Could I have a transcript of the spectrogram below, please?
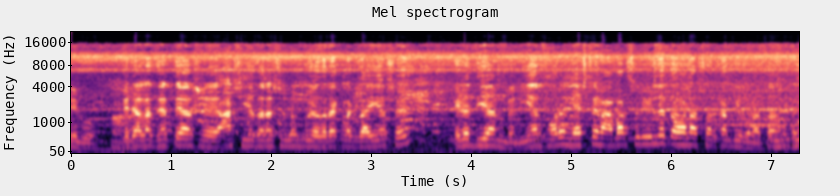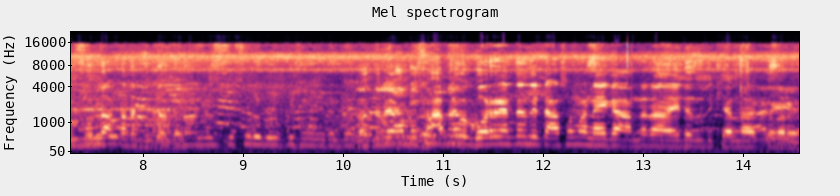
নিব। এটা আলা যেতে আসে আশি হাজার আসে নব্বই হাজার এক লাখ যাই আসে এটা দিয়ে আনবেন। ইয়ার পরে নেক্সট টাইম আবার চুরি হলে তখন আর সরকার দিব না। তখন ফুল মূল্য আপনাদের দিতে হবে। আপনি ঘরের এনতেন যে ট্রান্সফরমার নেই গা, আপনারা এটা যদি খেয়াল না রাখতে পারেন।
